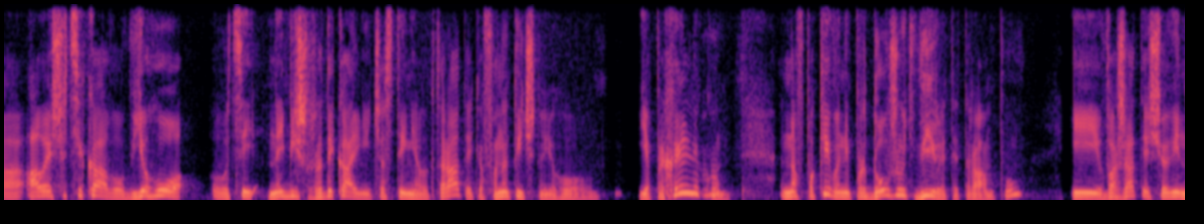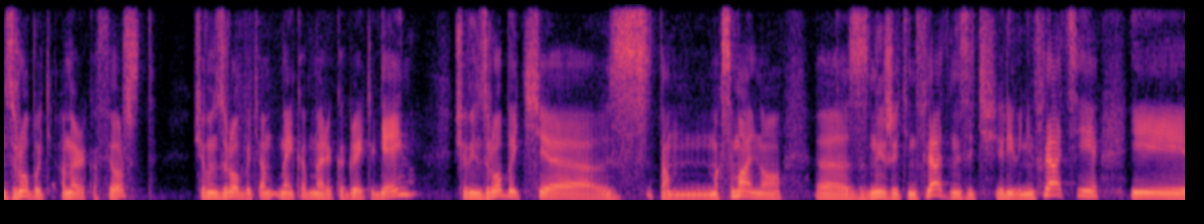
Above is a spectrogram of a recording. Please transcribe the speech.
Але що цікаво, в його цій найбільш радикальній частині електорату, яка фанатично його є прихильником, навпаки, вони продовжують вірити Трампу і вважати, що він зробить America First, що він зробить Make America Great Again, що він зробить е, там максимально е, знижить інфляцію, знизить рівень інфляції і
